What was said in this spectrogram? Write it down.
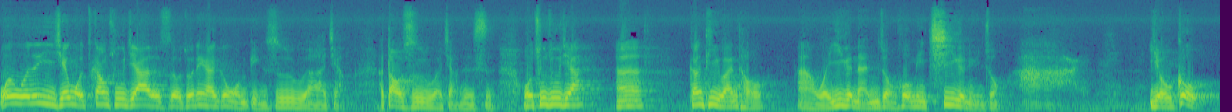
我我以前我刚出家的时候，昨天还跟我们丙师傅啊讲，道师傅啊讲这事。我出出家啊，刚剃完头啊，我一个男众，后面七个女众啊，有够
